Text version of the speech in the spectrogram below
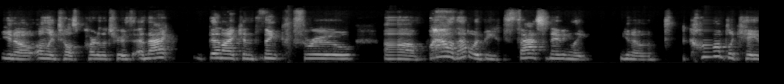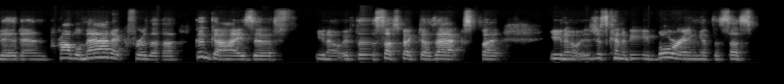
you know, only tells part of the truth? And that then I can think through, um, wow, that would be fascinatingly, you know, complicated and problematic for the good guys if, you know, if the suspect does X, but, you know, it's just kind of be boring if the sus-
